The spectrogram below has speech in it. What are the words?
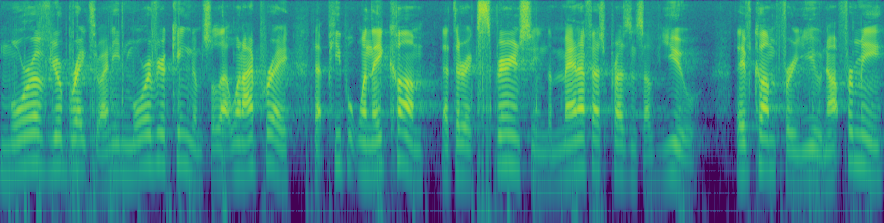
more of your breakthrough. I need more of your kingdom so that when I pray, that people, when they come, that they're experiencing the manifest presence of you. They've come for you, not for me.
